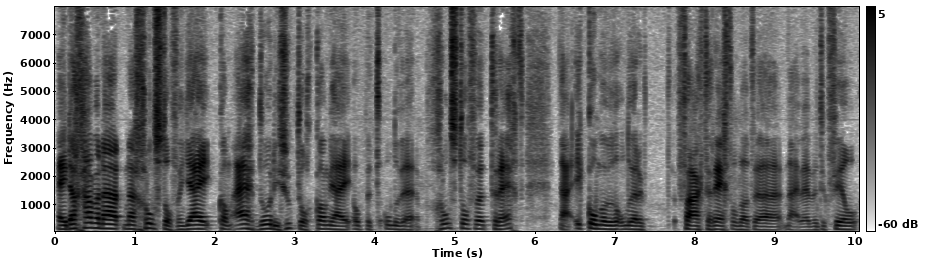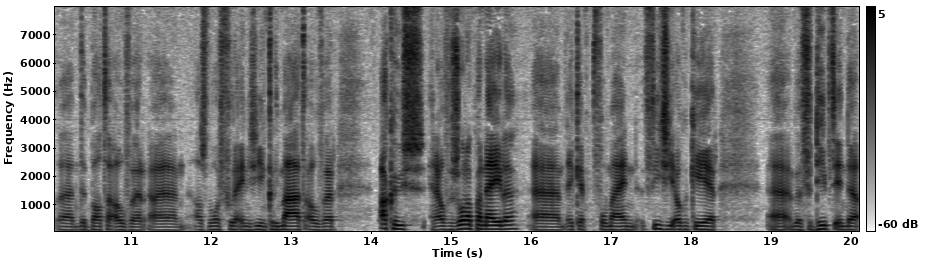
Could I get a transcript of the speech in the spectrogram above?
Hey, dan gaan we naar, naar grondstoffen. Jij kwam eigenlijk door die zoektocht kwam jij op het onderwerp grondstoffen terecht. Nou, ik kom op het onderwerp vaak terecht, omdat eh, nou, we hebben natuurlijk veel debatten over, eh, als woordvoerder energie en klimaat, over accu's en over zonnepanelen. Uh, ik heb voor mijn visie ook een keer uh, me verdiept in de,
